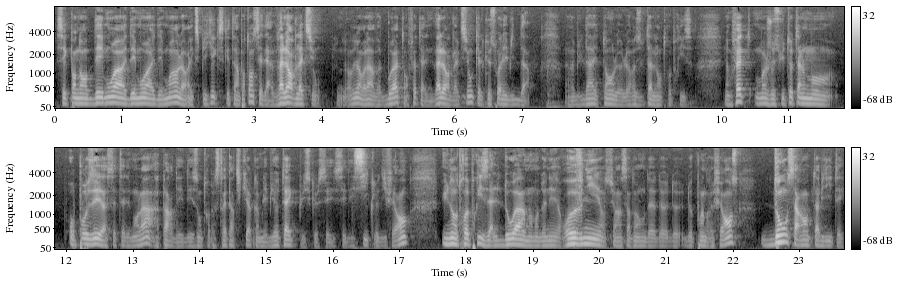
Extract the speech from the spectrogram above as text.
c'est que pendant des mois et des mois et des mois, on leur a expliqué que ce qui était important, c'est la valeur de l'action. Leur dire, voilà, votre boîte, en fait, a une valeur de l'action, quels que soient les bidas. Les bidas étant le, résultat de l'entreprise. Et en fait, moi, je suis totalement opposé à cet élément-là, à part des, entreprises très particulières comme les biotech, puisque c'est des cycles différents. Une entreprise, elle doit à un moment donné revenir sur un certain nombre de, points de référence, dont sa rentabilité.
